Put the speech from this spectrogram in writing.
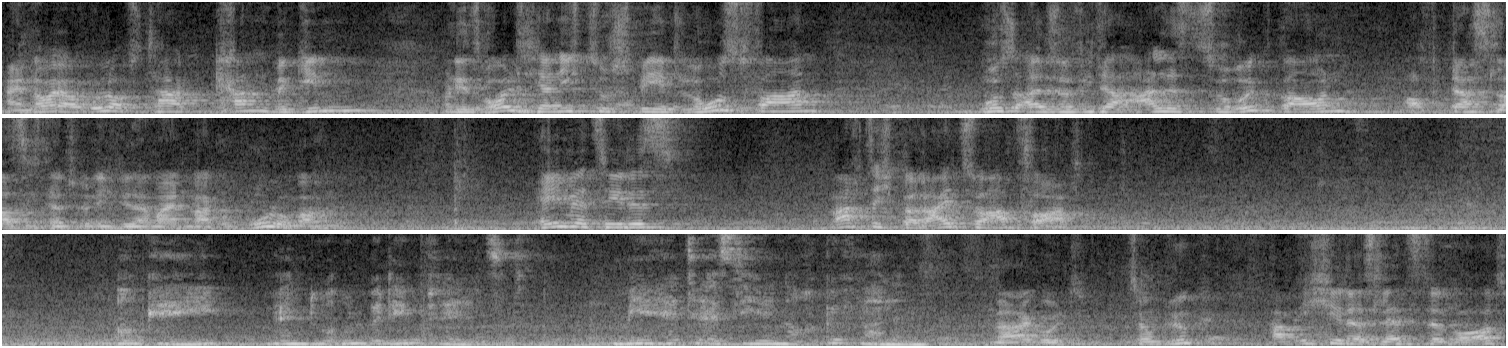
Ein neuer Urlaubstag kann beginnen und jetzt wollte ich ja nicht zu spät losfahren, muss also wieder alles zurückbauen. Auch das lasse ich natürlich wieder meinen Marco Polo machen. Hey Mercedes, mach dich bereit zur Abfahrt. Okay, wenn du unbedingt willst. Mir hätte es hier noch gefallen. Na gut, zum Glück habe ich hier das letzte Wort.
